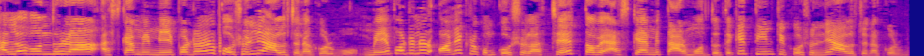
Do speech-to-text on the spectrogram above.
হ্যালো বন্ধুরা, আজকে আমি মেয়ে পটানোর কৌশল নিয়ে আলোচনা করব। মেয়ে পটানোর অনেক রকম কৌশল আছে, তবে আজকে আমি তার মধ্য থেকে তিনটি কৌশল নিয়ে আলোচনা করব।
